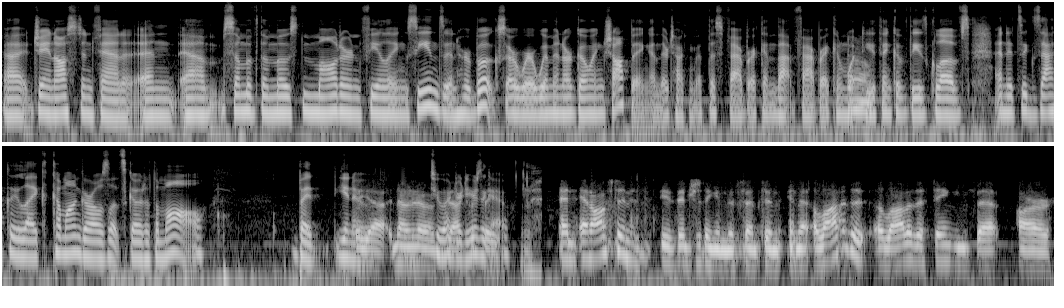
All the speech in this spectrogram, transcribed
uh, Jane Austen fan, and um, some of the most modern feeling scenes in her books are where women are going shopping and they're talking about this fabric and that fabric and what yeah. do you think of these gloves? And it's exactly like, come on, girls, let's go to the mall. But you know, yeah, no, no, 200 years ago. And and Austen is interesting in the sense that a lot of the a lot of the things that are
